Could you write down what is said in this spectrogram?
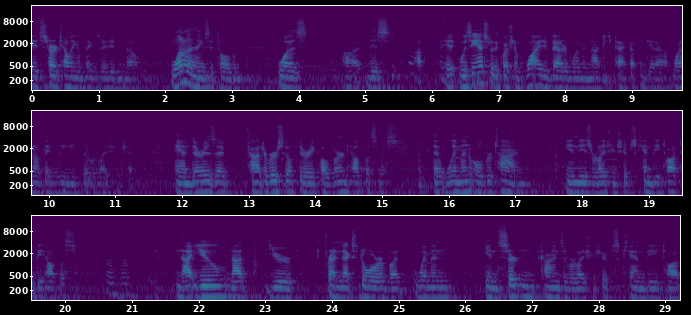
it- it started telling them things they didn't know. One of the things it told them was uh, this, uh, it was the answer to the question of why do battered women not just pack up and get out? Why don't they leave the relationship? And there is a controversial theory called learned helplessness, that women over time in these relationships can be taught to be helpless. Mhm. Not you, not your friend next door, but women in certain kinds of relationships can be taught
